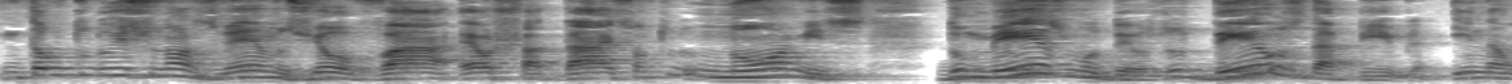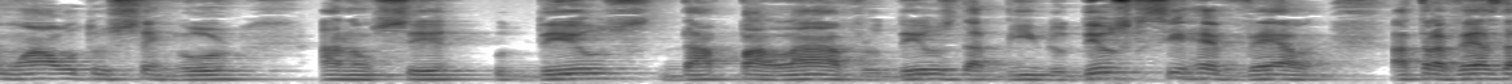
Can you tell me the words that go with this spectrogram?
Então, tudo isso nós vemos, Jeová, El Shaddai, são tudo nomes do mesmo Deus, do Deus da Bíblia, e não há outro Senhor a não ser o Deus da palavra, o Deus da Bíblia, o Deus que se revela através da,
